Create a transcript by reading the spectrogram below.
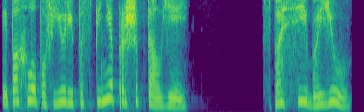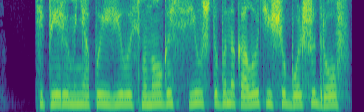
и, похлопав Юри по спине, прошептал ей. «Спасибо, Ю. Теперь у меня появилось много сил, чтобы наколоть еще больше дров.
